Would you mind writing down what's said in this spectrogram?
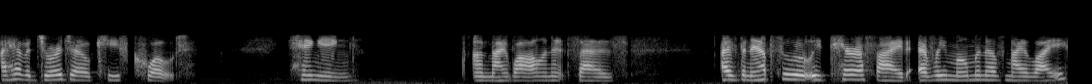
i have a georgia o'keeffe quote hanging on my wall and it says i've been absolutely terrified every moment of my life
